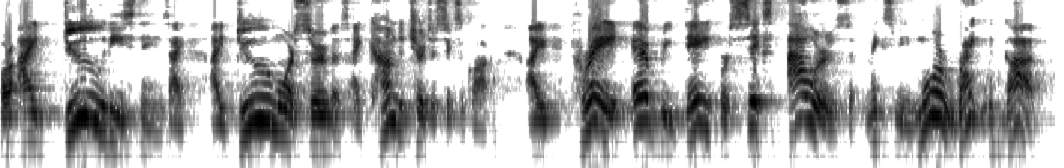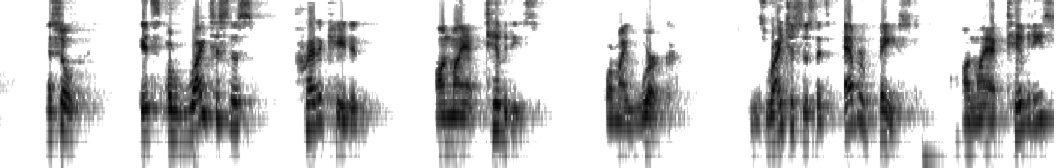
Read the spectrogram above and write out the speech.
Or I do these things. I, I do more service. I come to church at six o'clock. I pray every day for six hours. That makes me more right with God. And so It's a righteousness predicated on my activities or my work. This righteousness that's ever based on my activities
